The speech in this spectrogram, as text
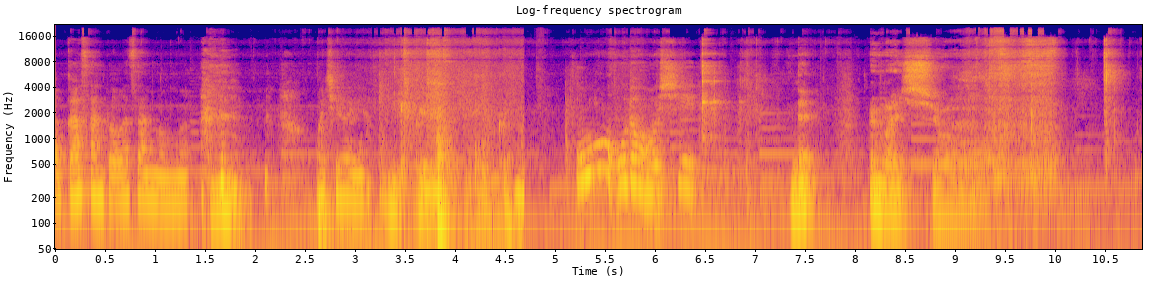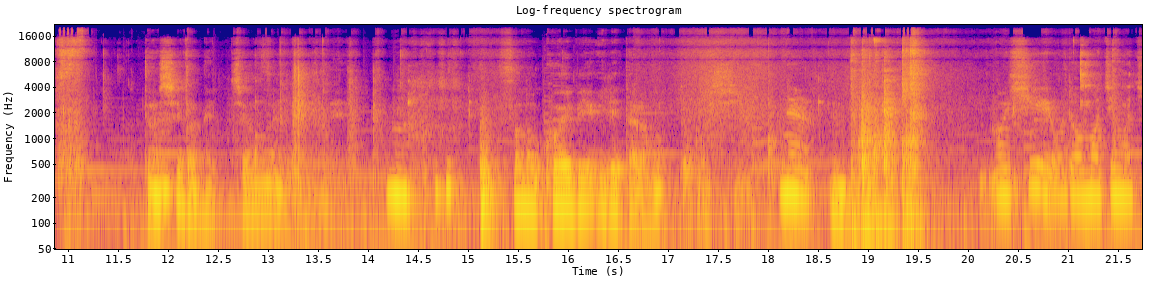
お母さんとおばさん飲むうん。面白いね。ゆっくりなおおうどん美味しい。ねうまいっしょ。出汁がめっちゃうまいんだよね。うん。その小エビ入れたらもっと美味しい。ね。うん。美味しいうどんもちもち。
